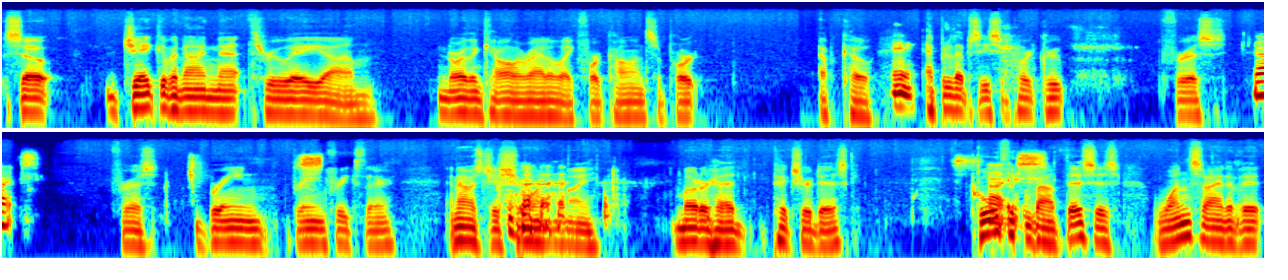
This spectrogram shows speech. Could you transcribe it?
so Jacob and I met through a um, Northern Colorado, like Fort Collins support, EPCO, Mm. epilepsy support group for us, Nice. for us brain brain freaks there. And I was just showing my Motorhead picture disc, Cool Nice. thing about this is one side of it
